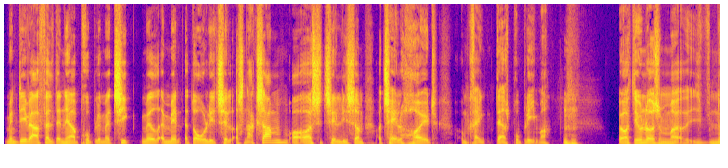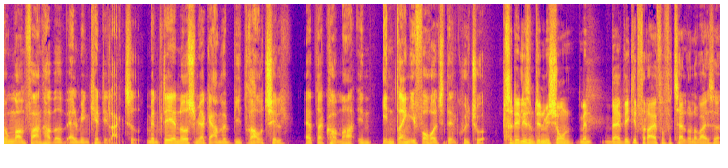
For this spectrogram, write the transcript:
Men det er i hvert fald den her problematik med, at mænd er dårlige til at snakke sammen, og også til ligesom at tale højt omkring deres problemer. Mhm. Og det er jo noget, som i nogen omfang har været almindeligt kendt i lang tid. Men det er noget, som jeg gerne vil bidrage til, at der kommer en ændring i forhold til den kultur. Så det er ligesom din mission. Men hvad er vigtigt for dig at få fortalt undervejs her?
